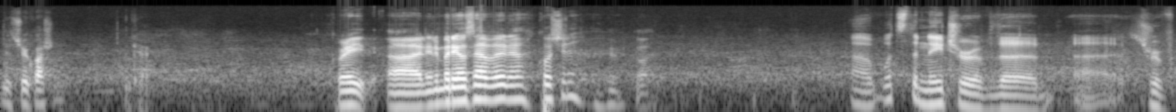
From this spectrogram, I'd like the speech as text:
Answer your question? Okay. Great. Uh, anybody else have a question? Uh, what's the nature of the uh, sort of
